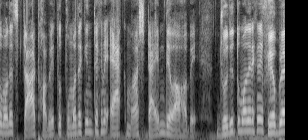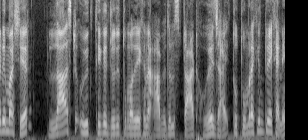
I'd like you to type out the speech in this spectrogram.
তোমাদের স্টার্ট হবে, তো তোমাদের কিন্তু এখানে এক মাস টাইম দেওয়া হবে। যদি তোমাদের এখানে ফেব্রুয়ারি মাসের লাস্ট উইক থেকে যদি তোমাদের এখানে আবেদন স্টার্ট হয়ে যায়, তো তোমরা কিন্তু এখানে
